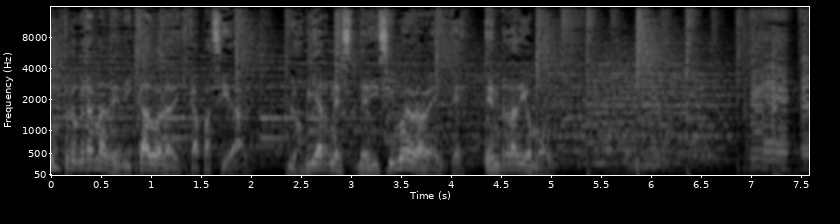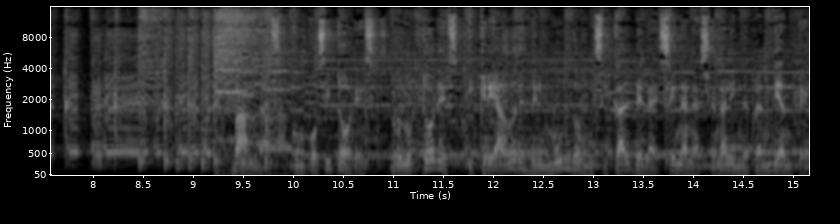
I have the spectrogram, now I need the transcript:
Un programa dedicado a la discapacidad. Los viernes de 19 a 20 en Radio Monk. Bandas, compositores, productores y creadores del mundo musical de la escena nacional independiente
